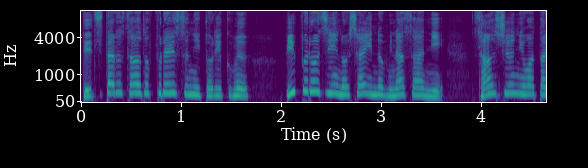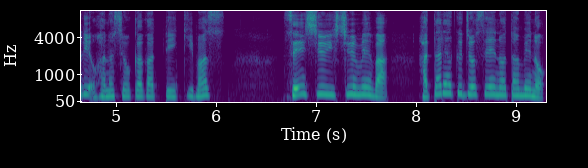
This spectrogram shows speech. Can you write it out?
デジタルサードプレイスに取り組むビプロジーの社員の皆さんに3週にわたりお話を伺っていきます。先週1週目は働く女性のための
